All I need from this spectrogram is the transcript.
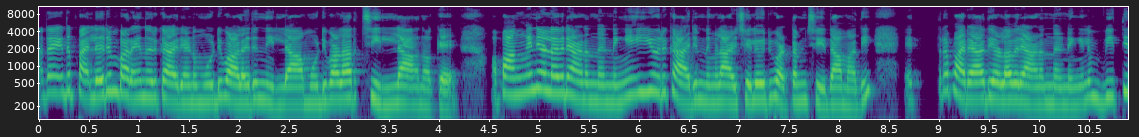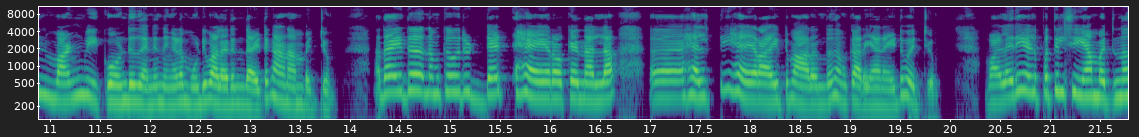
അതായത് പലരും പറയുന്ന ഒരു കാര്യമാണ് മുടി വളരുന്നില്ല മുടി വളർച്ച ഇല്ല എന്നൊക്കെ. അപ്പോൾ അങ്ങനെയുള്ളവരാണെന്നുണ്ടെങ്കിൽ ഈ ഒരു കാര്യം നിങ്ങൾ ആഴ്ചയിൽ ഒരു വട്ടം ചെയ്താൽ മതി. എത്ര പരാതിയുള്ളവരാണെന്നുണ്ടെങ്കിലും വിത്തിൻ വൺ വീക്ക് കൊണ്ട് തന്നെ നിങ്ങളുടെ മുടി വളരുന്നതായിട്ട് കാണാൻ പറ്റും. അതായത് നമുക്ക് ഒരു ഡെഡ് ഹെയറൊക്കെ നല്ല ഹെൽത്തി ഹെയർ ആയിട്ട് മാറുന്നത് നമുക്ക് അറിയാനായിട്ട് പറ്റും. വളരെ എളുപ്പത്തിൽ ചെയ്യാൻ പറ്റുന്ന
